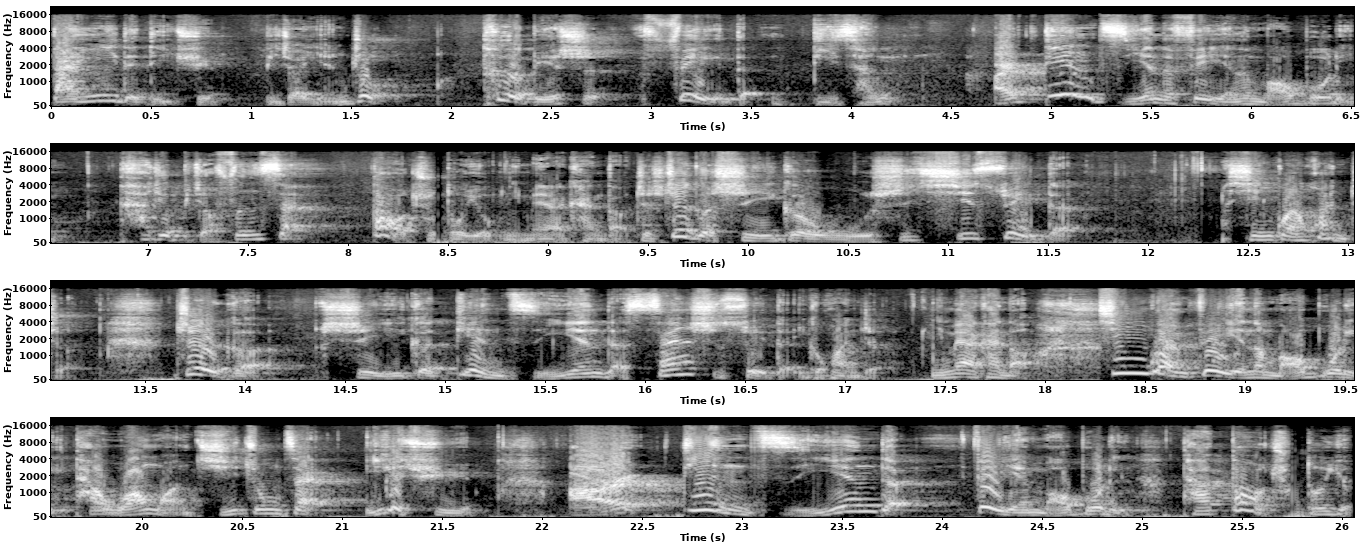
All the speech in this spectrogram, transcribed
单一的地区比较严重，特别是肺的底层。而电子烟的肺炎的毛玻璃，它就比较分散，到处都有。你们也看到，这这个是一个五十七岁的新冠患者，这个是一个电子烟的三十岁的一个患者。你们也看到，新冠肺炎的毛玻璃它往往集中在一个区域，而电子烟的肺炎毛玻璃它到处都有，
